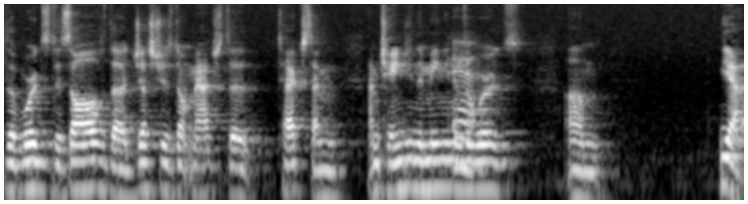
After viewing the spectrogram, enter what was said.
The words dissolve. The gestures don't match the text. I'm I'm changing the meaning of the words. Um, yeah,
